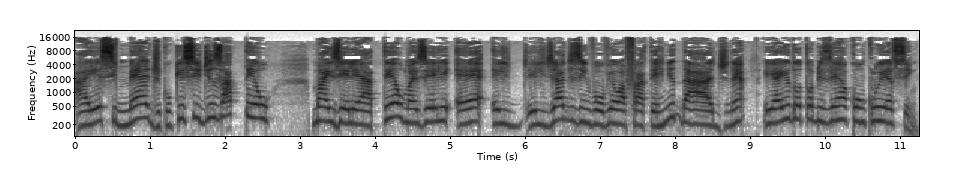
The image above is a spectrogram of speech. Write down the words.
a esse médico que se diz ateu. Mas ele é ateu, mas ele é ele, ele já desenvolveu a fraternidade, né? E aí o doutor Bezerra conclui assim:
